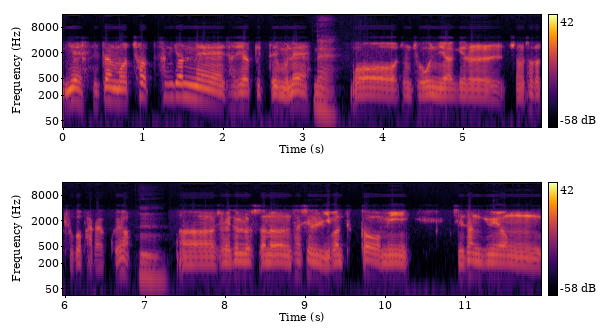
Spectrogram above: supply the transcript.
예, 일단 뭐 첫 상견례 자리였기 때문에 네. 뭐 좀 좋은 이야기를 좀 서로 주고 받았고요. 음. 어, 저희들로서는 사실 이번 특검이 진상규명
